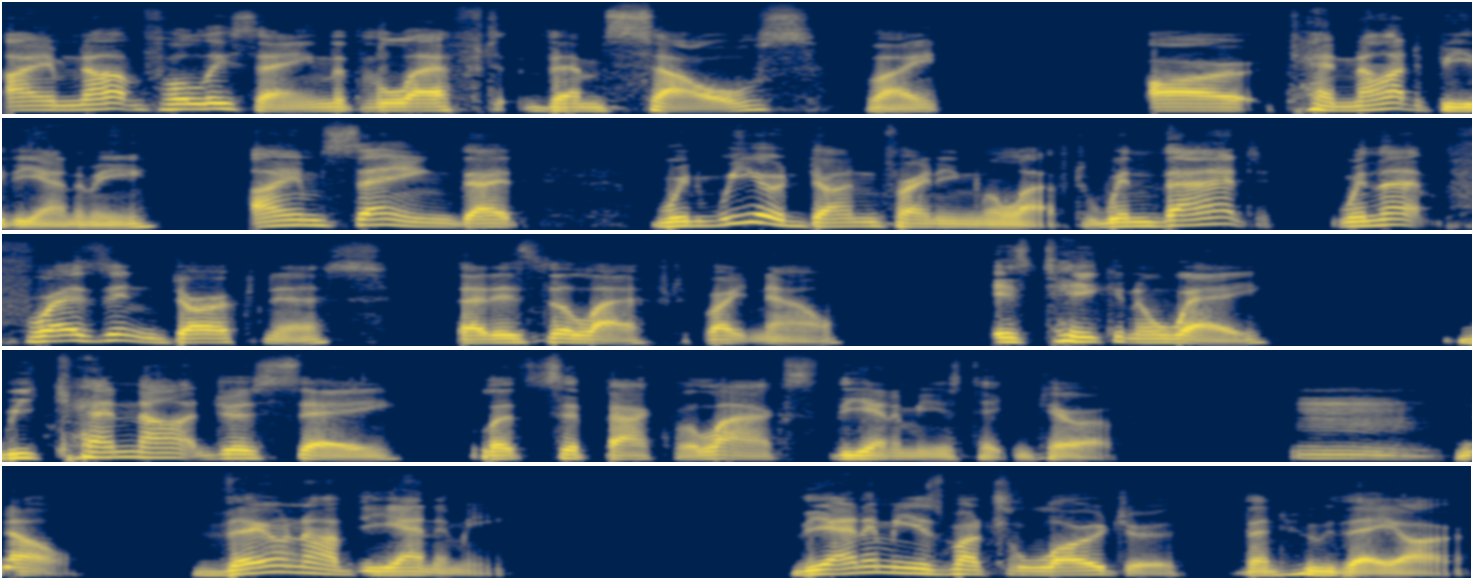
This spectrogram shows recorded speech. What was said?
I am not fully saying that the left themselves, right, are cannot be the enemy. I am saying that when we are done fighting the left, when that when that present darkness that is the left right now is taken away, we cannot just say, let's sit back, relax, the enemy is taken care of. Mm, No, they're not the enemy. The enemy is much larger than who they are.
